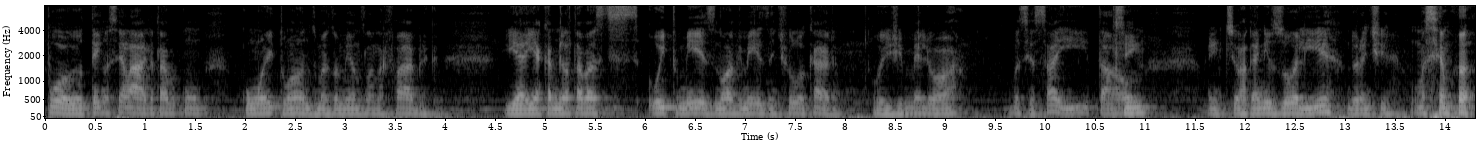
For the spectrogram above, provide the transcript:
pô, eu tenho, sei lá, já tava com com oito anos, mais ou menos, lá na fábrica. E aí a Camila tava oito meses, nove meses. A gente falou, cara, hoje é melhor você sair e tal. Sim. A gente se organizou ali durante uma semana.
